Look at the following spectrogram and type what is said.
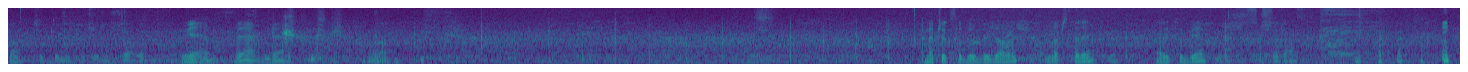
Czy to by tu cię ruszało? Wiem, wiem, wiem. No. Meczyk sobie obejrzałeś? 2-4 na YouTubie? Już trzy razy.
